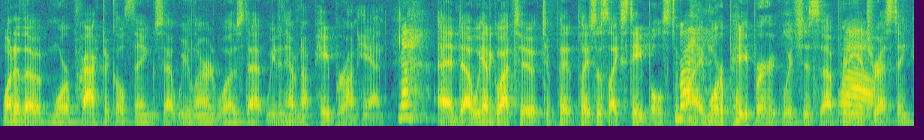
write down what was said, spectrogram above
One of the more practical things that we learned was that we didn't have enough paper on hand. and uh, we had to go out to, to places like Staples to buy more paper, which is uh, pretty wow. interesting.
